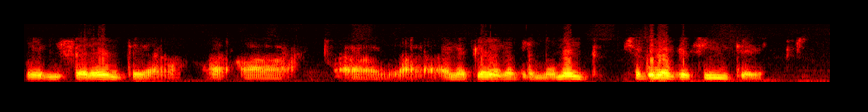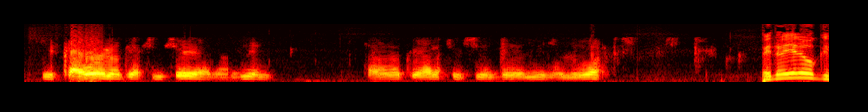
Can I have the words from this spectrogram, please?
es diferente a, a, a, a, la que era en otro momento. Yo creo que sí, que está bueno que así sea también, para no quedarse siempre en el mismo lugar. Pero hay algo que,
